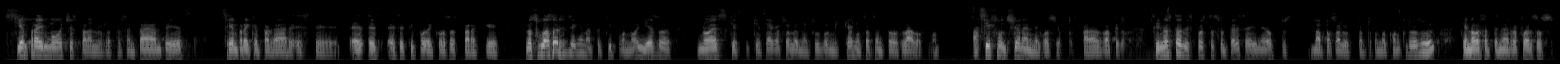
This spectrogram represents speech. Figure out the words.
siempre hay muchos para los representantes, siempre hay que pagar este, es, ese tipo de cosas para que los jugadores lleguen a tu equipo, ¿no? Y eso no es que, que, se haga solo en el fútbol mexicano, se hace en todos lados, ¿no? Así funciona el negocio, pues para rápido. Si no estás dispuesto a soltar ese dinero, pues va a pasar lo que está pasando con Cruz Azul, que no vas a tener refuerzos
